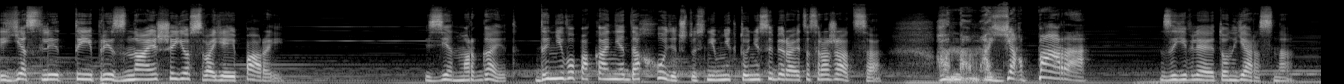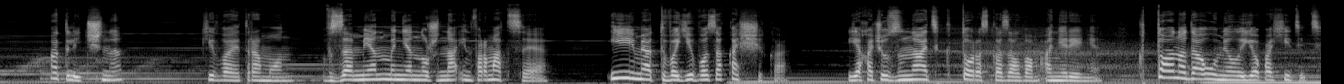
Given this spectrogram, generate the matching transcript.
если ты признаешь ее своей парой». Зен моргает. До него пока не доходит, что с ним никто не собирается сражаться. «Она моя пара!» заявляет он яростно. «Отлично», кивает Рамон. «Взамен мне нужна информация. Имя твоего заказчика». Я хочу знать, кто рассказал вам о Нерене. Кто надоумил ее похитить?»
